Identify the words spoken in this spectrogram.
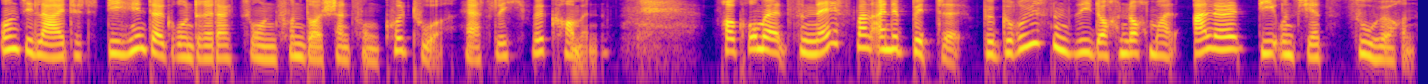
Und sie leitet die Hintergrundredaktion von Deutschlandfunk Kultur. Herzlich willkommen. Frau Krumme, zunächst mal eine Bitte. Begrüßen Sie doch noch mal alle, die uns jetzt zuhören.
